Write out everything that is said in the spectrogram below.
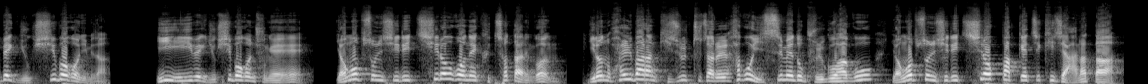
260억 원입니다. 이 260억 원 중에 영업 손실이 7억 원에 그쳤다는 건 이런 활발한 기술 투자를 하고 있음에도 불구하고 영업 손실이 7억밖에 찍히지 않았다.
